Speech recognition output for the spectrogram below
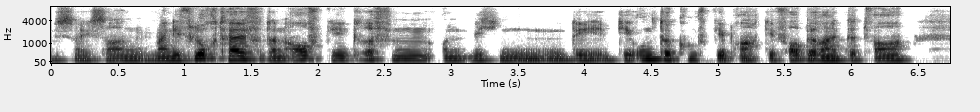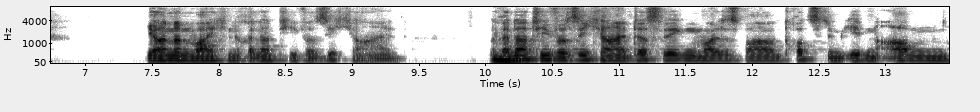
wie soll ich sagen, meine Fluchthelfer dann aufgegriffen und mich in die, die Unterkunft gebracht, die vorbereitet war. Ja, und dann war ich in relativer Sicherheit. Mhm. Relativer Sicherheit deswegen, weil es war trotzdem jeden Abend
